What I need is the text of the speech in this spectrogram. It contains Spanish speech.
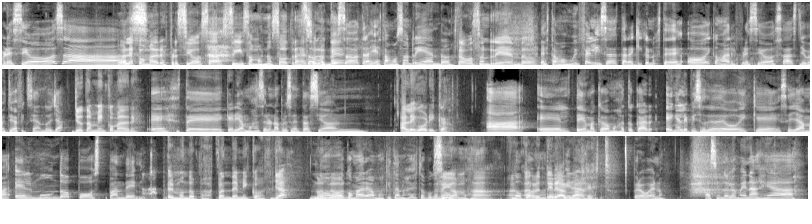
Preciosas. Hola, comadres preciosas. Sí, somos nosotras. Eso Somos es lo que nosotras y estamos sonriendo. estamos sonriendo. Estamos muy felices de estar aquí con ustedes hoy, comadres preciosas. Yo me estoy asfixiando ya. Yo también, comadre. Este, queríamos hacer una presentación Alegórica. a el tema que vamos a tocar en el episodio de hoy que se llama El mundo post pandémico. El mundo post-pandémico, ¿ya? No, lo- comadre, vamos a quitarnos esto porque Sí, no, vamos a, a- no a podemos retirarnos respirar. esto. Pero bueno, haciéndole homenaje a,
